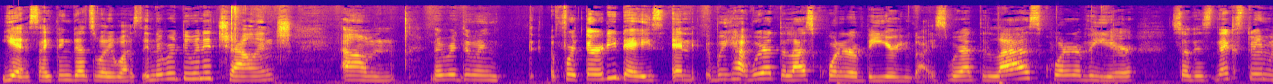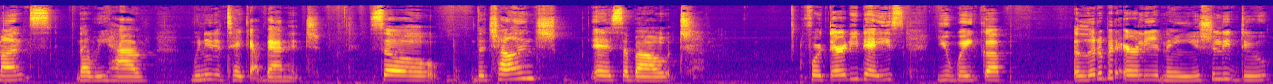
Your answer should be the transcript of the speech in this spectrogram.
Yes, I think that's what it was. And they were doing a challenge. Um they were doing for 30 days and we have we're at the last quarter of the year you guys. We're at the last quarter of the year. So this next three months that we have we need to take advantage. So the challenge is about for 30 days you wake up a little bit earlier than you usually do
